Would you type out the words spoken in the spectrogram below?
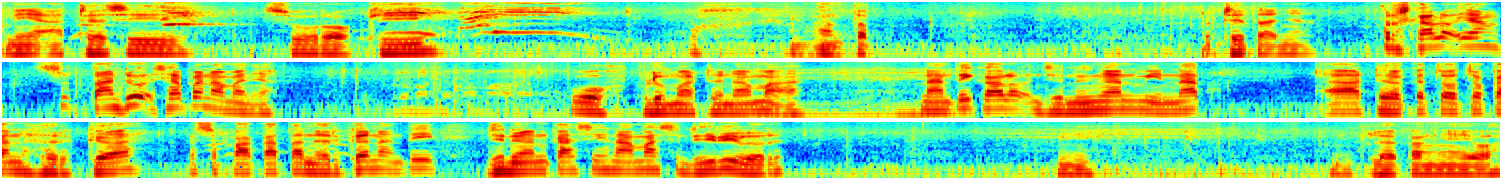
Ini ada si Surogi. Wah, mantap. Pedetannya. Terus kalau yang tanduk siapa namanya? Wah, belum ada nama. Nanti kalau jenengan minat ada kecocokan harga, kesepakatan harga nanti jenengan kasih nama sendiri, Lur. Nih. Ini belakangnya ya.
